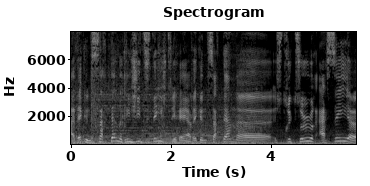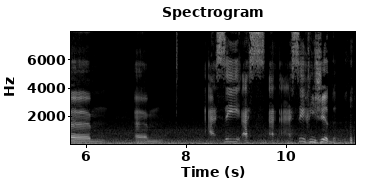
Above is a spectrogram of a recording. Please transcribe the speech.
avec une certaine rigidité, je dirais, avec une certaine euh, structure assez, euh, assez, rigide.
